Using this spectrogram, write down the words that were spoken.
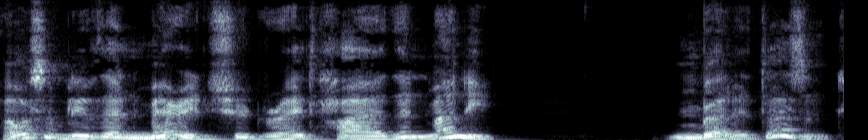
I also believe that marriage should rate higher than money, but it doesn't.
